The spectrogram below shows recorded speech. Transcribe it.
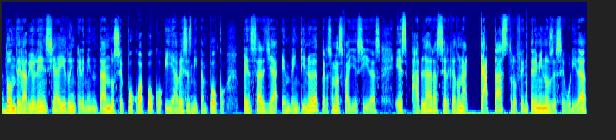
donde la violencia ha ido incrementándose poco a poco y a veces ni tampoco. Pensar ya en 29 personas fallecidas es hablar acerca de una catástrofe en términos de seguridad,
